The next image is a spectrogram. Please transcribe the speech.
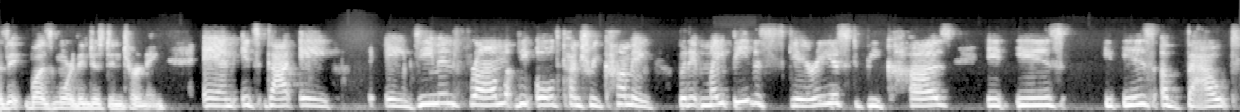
because it was more than just interning. And it's got a a demon from the old country coming, but it might be the scariest because it is it is about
